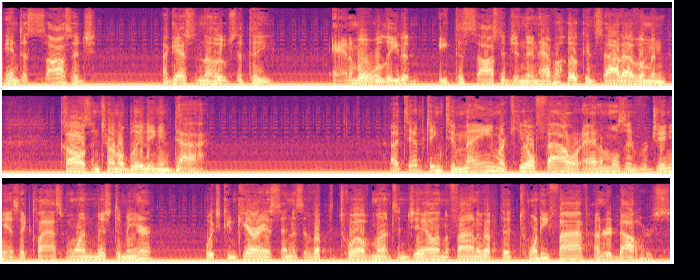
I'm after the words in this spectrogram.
into sausage, I guess in the hopes that the animal will eat it, eat the sausage, and then have a hook inside of them and cause internal bleeding and die. Attempting to maim or kill fowl or animals in Virginia is a Class 1 misdemeanor, which can carry a sentence of up to 12 months in jail and a fine of up to $2,500.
